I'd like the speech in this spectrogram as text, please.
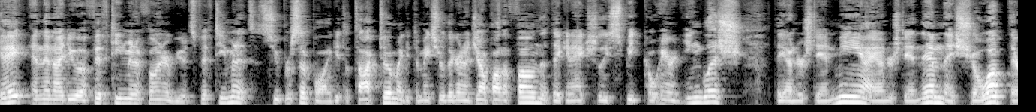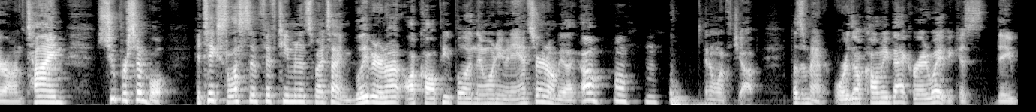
Okay. And then I do a 15 minute phone interview. It's 15 minutes. It's super simple. I get to talk to them. I get to make sure they're going to jump on the phone, that they can actually speak coherent English. They understand me. I understand them. They show up. They're on time. Super simple. It takes less than 15 minutes of my time. Believe it or not, I'll call people and they won't even answer. And I'll be like, oh, oh hmm, they don't want the job. Doesn't matter. Or they'll call me back right away because they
